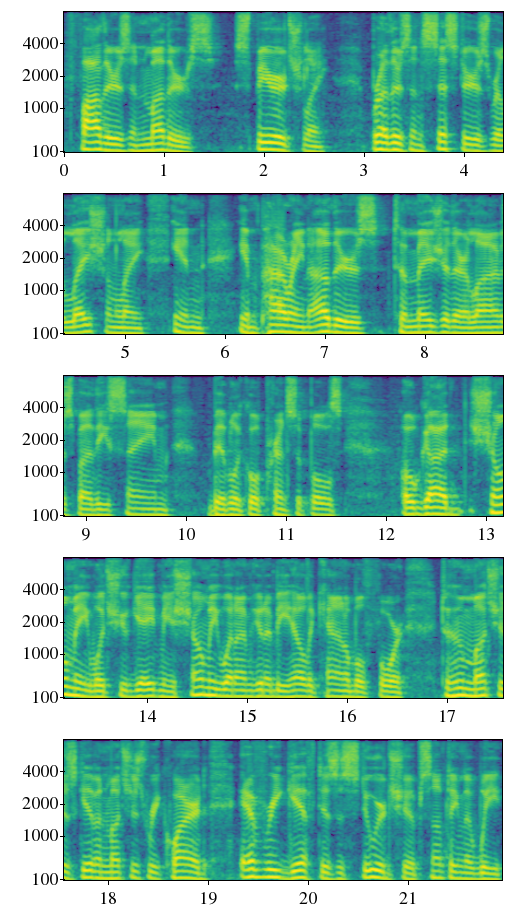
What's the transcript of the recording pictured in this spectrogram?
fathers and mothers spiritually, brothers and sisters relationally, in empowering others to measure their lives by these same biblical principles Oh God, show me what you gave me. Show me what I'm going to be held accountable for. To whom much is given, much is required. Every gift is a stewardship, something that we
